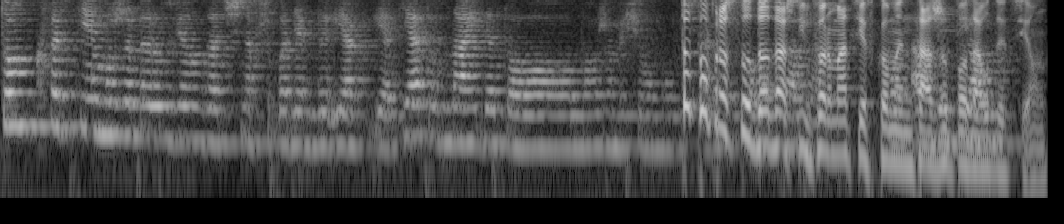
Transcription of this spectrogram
tą kwestię możemy rozwiązać na przykład jakby jak, jak ja to znajdę, to możemy się umówić. To po prostu dodasz informację w komentarzu pod audycją. audycją.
